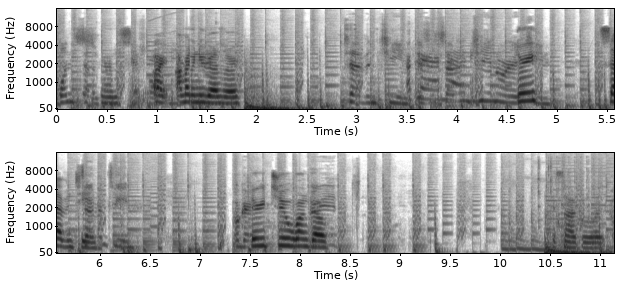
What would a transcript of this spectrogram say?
one seven. All right, how many you guys are? 17. Is it 17 or Three. 18? 17. Seventeen. Okay. Three, two, one, go. It's not going.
